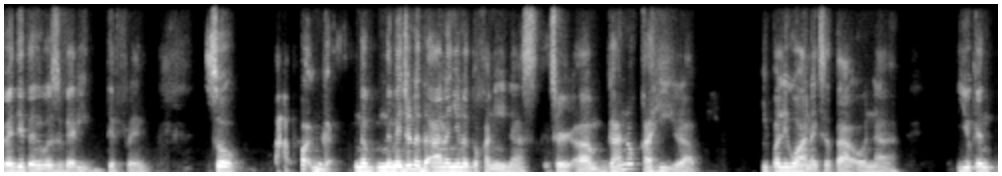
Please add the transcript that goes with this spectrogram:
2010 was very different. So, pag, na, na medyo nadaanan nyo na to kanina, sir, um, gaano kahirap ipaliwanag sa tao na you can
